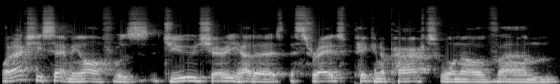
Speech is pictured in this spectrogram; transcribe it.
what actually set me off was Jude Sherry had a, a thread picking apart one of um,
